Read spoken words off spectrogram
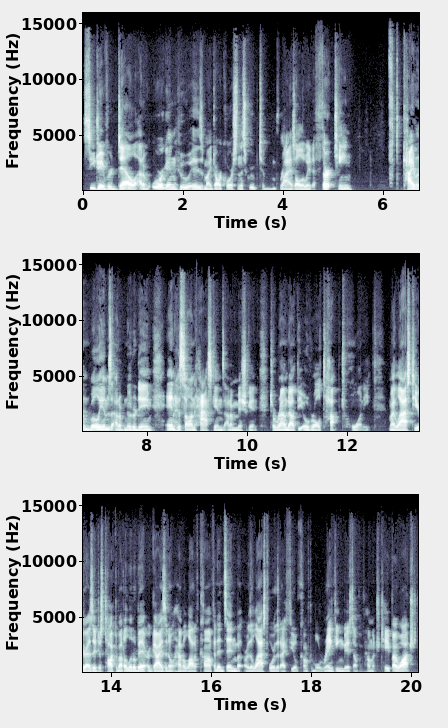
CJ Verdell out of Oregon, who is my dark horse in this group to rise all the way to 13. Kyren Williams out of Notre Dame, and Hassan Haskins out of Michigan to round out the overall top 20. My last tier, as I just talked about a little bit, are guys I don't have a lot of confidence in, but are the last four that I feel comfortable ranking based off of how much tape I watched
